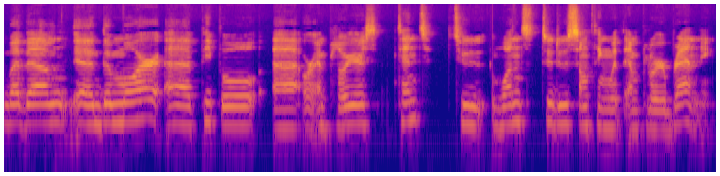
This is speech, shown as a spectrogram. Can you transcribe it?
But um, uh, the more uh, people uh, or employers tend to want to do something with employer branding.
